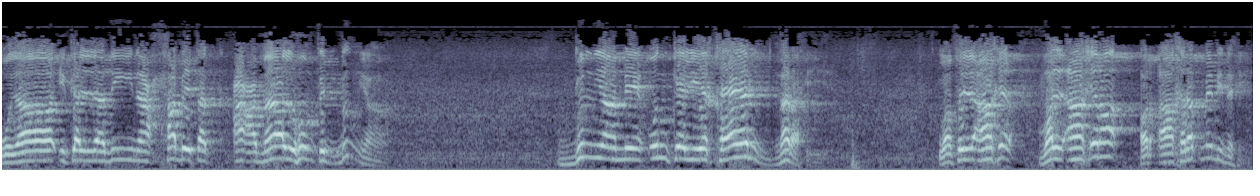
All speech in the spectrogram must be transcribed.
اولئک الذین حبطت اعمالهم فی الدنیا۔ دنیا دنیا میں ان کے لیے خیر نہ رہی۔ وہ فل آخر ول اور آخرت میں بھی نہیں۔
